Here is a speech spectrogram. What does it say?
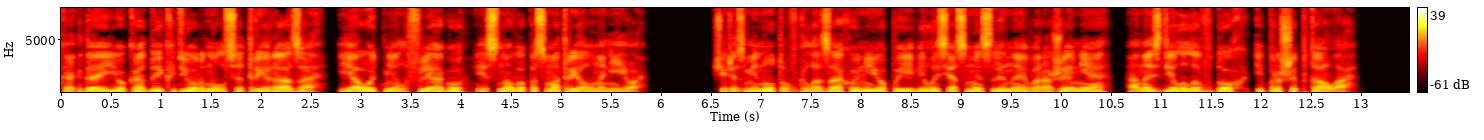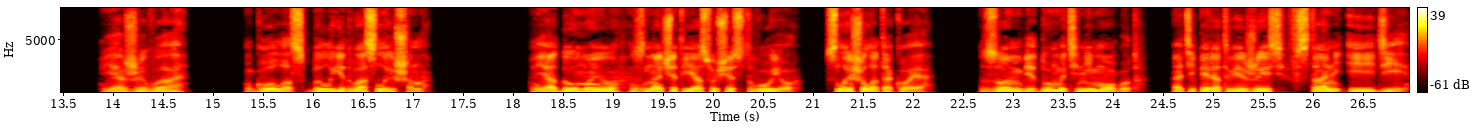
Когда ее кадык дернулся три раза, я отнял флягу и снова посмотрел на нее. Через минуту в глазах у нее появилось осмысленное выражение, она сделала вдох и прошептала. «Я жива?» Голос был едва слышен. «Я думаю, значит, я существую. Слышала такое? Зомби думать не могут. А теперь отвяжись, встань и иди.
